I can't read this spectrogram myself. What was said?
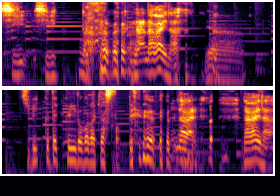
うんシシビッいク、な、長いな。やーシビックテック井戸端キャストって。長い。長いな。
